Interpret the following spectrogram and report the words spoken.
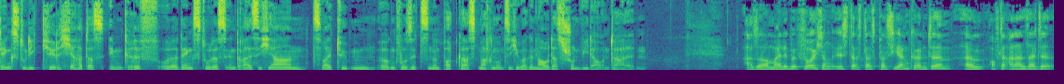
Denkst du, die Kirche hat das im Griff oder denkst du, dass in 30 Jahren zwei Typen irgendwo sitzen, einen Podcast machen und sich über genau das schon wieder unterhalten? Also meine Befürchtung ist, dass das passieren könnte. Ähm, auf der anderen Seite,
